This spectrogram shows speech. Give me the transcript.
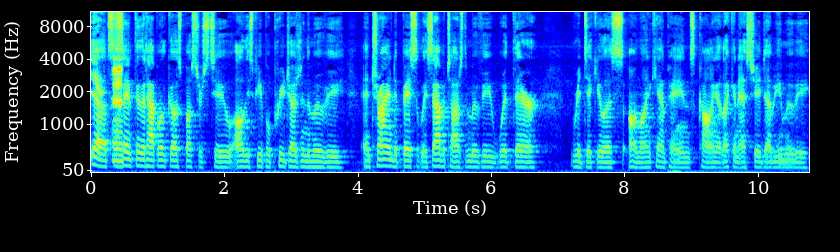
Yeah, it's the same thing that happened with Ghostbusters 2. All these people prejudging the movie and trying to basically sabotage the movie with their ridiculous online campaigns, calling it like an SJW movie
